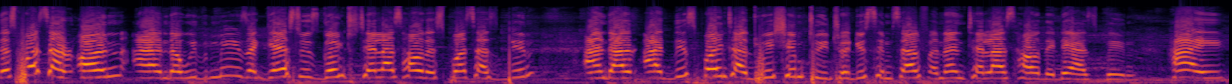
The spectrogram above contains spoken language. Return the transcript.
the sports are on, and uh, with me is a guest who is going to tell us how the sports has been. And uh, at this point, I'd wish him to introduce himself and then tell us how the day has been. Hi.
